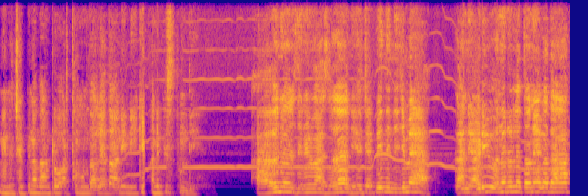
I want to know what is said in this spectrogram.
నేను చెప్పిన దాంట్లో అర్థం ఉందా లేదా అని నీకే అనిపిస్తుంది. అవును శ్రీనివాస నీవు చెప్పింది నిజమే. కానీ అడవి వనరులతోనే కదా.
